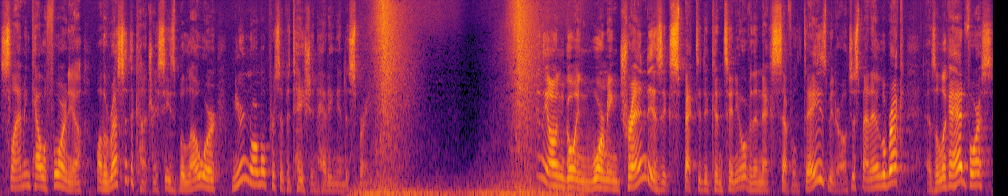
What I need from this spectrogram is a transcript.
slamming California while the rest of the country sees below or near normal precipitation heading into spring. And the ongoing warming trend is expected to continue over the next several days. Meteorologist Matt Engelbrecht has a look ahead for us.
